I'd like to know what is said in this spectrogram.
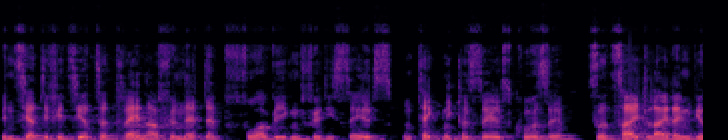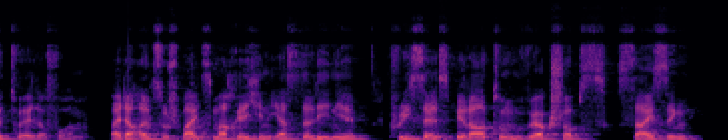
Bin zertifizierter Trainer für NetApp, vorwiegend für die Sales und Technical Sales Kurse, zurzeit leider in virtueller Form. Bei der Also Schweiz mache ich in erster Linie Pre-Sales Beratung, Workshops, Sizing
